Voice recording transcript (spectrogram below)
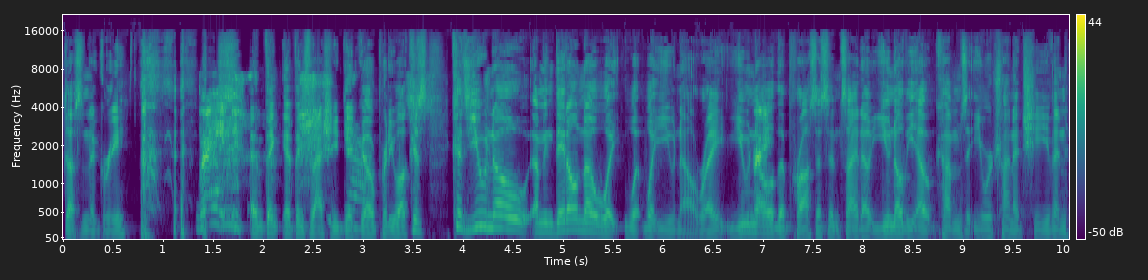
doesn't agree. right. and think and thinks it actually did yeah. go pretty well because because you know, I mean, they don't know what what what you know, right? You know right. the process inside out. You know the outcomes that you were trying to achieve, and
